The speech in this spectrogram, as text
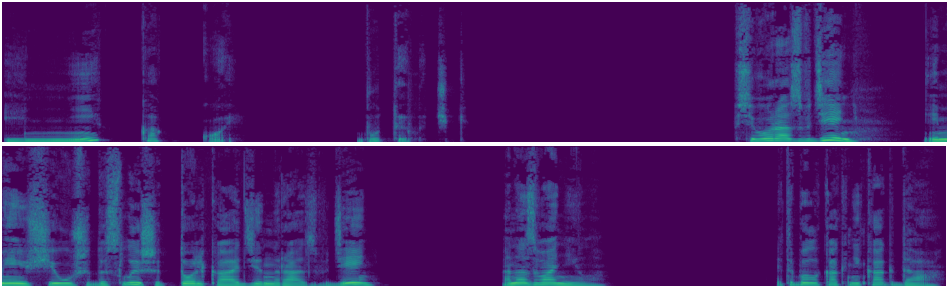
И никакой бутылочки. Всего раз в день, имеющий уши да слышит только один раз в день, она звонила. Это было как никогда.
